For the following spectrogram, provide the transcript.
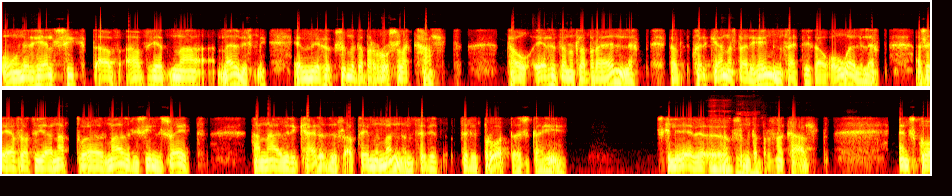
hún er helt síkt af, af hérna, meðvirkni. Ef við hugsaum þetta bara rosalega kallt, þá er þetta náttúrulega bara eðlilegt. Það hverki annars staðar í heiminu þetta þá óeðlilegt að segja frá því að náttúrulegur maður í síni sveit hann hafi verið kærður á teimur mönnum fyrir, fyrir brota þessu dagi. Skiljið ef við hugsaum þetta bara svona kallt en sko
